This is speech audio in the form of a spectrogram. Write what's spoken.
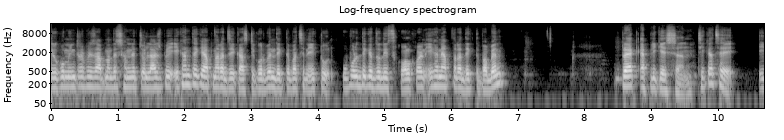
এরকম ইন্টারফেস আপনাদের সামনে চলে আসবে। এখান থেকে আপনারা যে কাজটি করবেন, দেখতে পাচ্ছেন একটু উপরের দিকে যদি স্ক্রল করেন, এখানে আপনারা দেখতে পাবেন ট্র্যাক অ্যাপ্লিকেশান ঠিক আছে? এই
